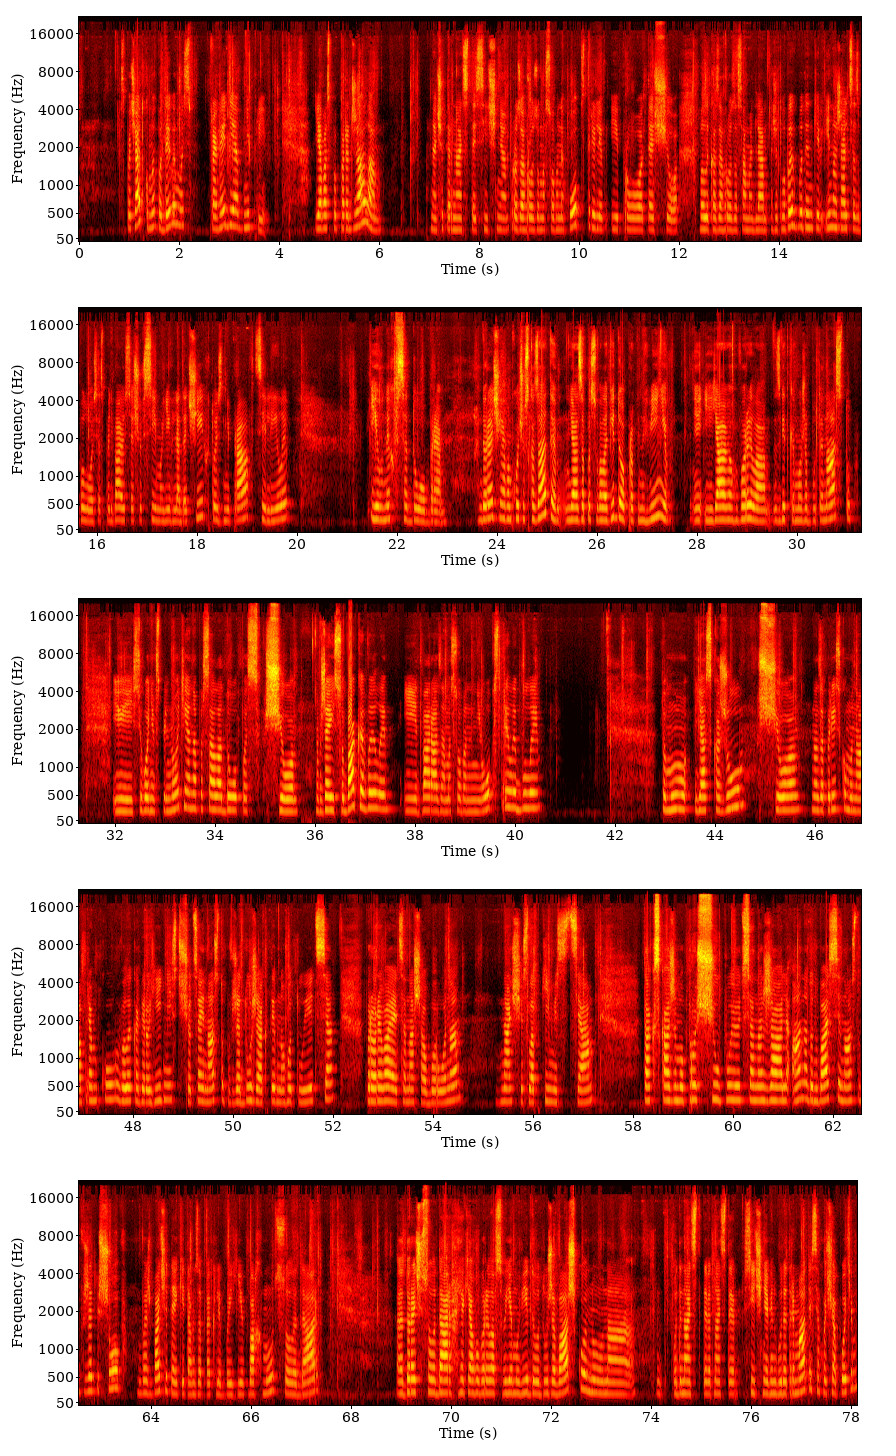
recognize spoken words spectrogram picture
Спочатку ми подивимось трагедія в Дніпрі. Я вас попереджала на 14 січня про загрозу масованих обстрілів і про те, що велика загроза саме для житлових будинків. І, на жаль, це збулося. Сподіваюся, що всі мої глядачі, хто з Дніпра, вціліли, і у них все добре. До речі, я вам хочу сказати, я записувала відео про пінгвінів. І я говорила, звідки може бути наступ. І сьогодні в спільноті я написала допис, що вже і собаки вили, і два рази масовані обстріли були. Тому я скажу, що на Запорізькому напрямку велика вірогідність, що цей наступ вже дуже активно готується, проривається наша оборона, наші слабкі місця так скажемо, прощупуються, на жаль. А на Донбасі наступ вже пішов. Ви ж бачите, які там запеклі бої. Бахмут, Соледар. Е, До речі, Соледар, як я говорила в своєму відео, дуже важко. Ну, на 11-19 січня він буде триматися, хоча потім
